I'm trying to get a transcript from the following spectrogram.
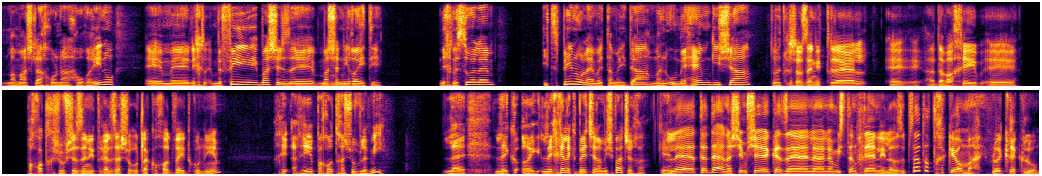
ממש לאחרונה, אנחנו ראינו, הם, אה. לפי מה, שזה, מה שאני ראיתי, נכנסו אליהם, הצפינו להם את המידע, מנעו מהם גישה. עכשיו זה נטרל, אה, אה, הדבר הכי אה, פחות חשוב שזה נטרל זה השירות לקוחות והעדכונים. הכי, הכי פחות חשוב למי? ל, ל, לחלק ב' של המשפט שלך. כן. אתה יודע, אנשים שכזה לא, לא מסתנכרן לי, לא, זה בסדר, תחכה יומיים, לא יקרה כלום.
